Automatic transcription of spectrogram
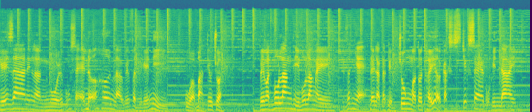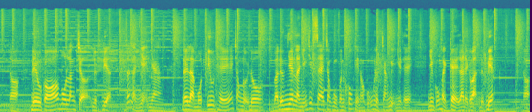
ghế da nên là ngồi nó cũng sẽ đỡ hơn là cái phần ghế nỉ của bản tiêu chuẩn về mặt vô lăng thì vô lăng này rất nhẹ. Đây là đặc điểm chung mà tôi thấy ở các chiếc xe của Hyundai. Đó, đều có vô lăng trợ lực điện rất là nhẹ nhàng. Đây là một ưu thế trong nội đô và đương nhiên là những chiếc xe trong cùng phân khúc thì nó cũng được trang bị như thế, nhưng cũng phải kể ra để các bạn được biết. Đó.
